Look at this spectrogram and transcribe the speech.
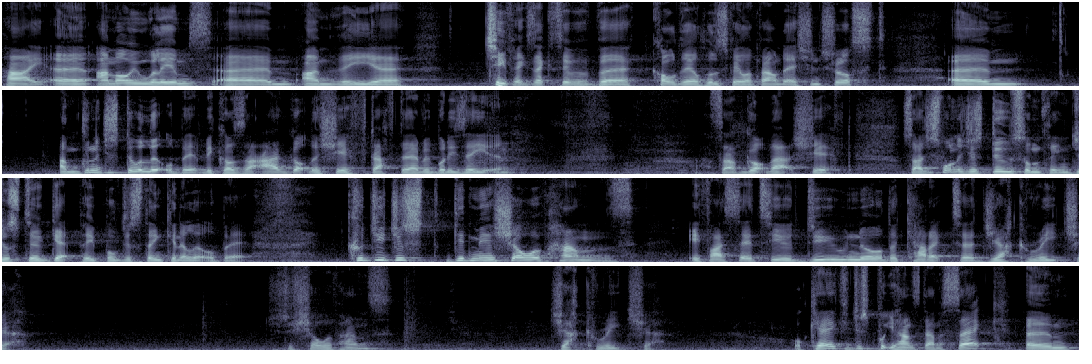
Hi, uh, I'm Owen Williams. Um, I'm the uh, Chief Executive of uh, Calderdale Huddersfield Foundation Trust. Um, I'm going to just do a little bit because I've got the shift after everybody's eaten. So I've got that shift. So I just want to just do something just to get people just thinking a little bit. Could you just give me a show of hands if I said to you, do you know the character Jack Reacher? Just a show of hands. Jack Reacher. Okay, if you just put your hands down a sec. Um,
